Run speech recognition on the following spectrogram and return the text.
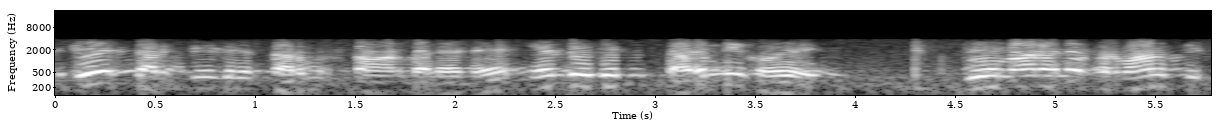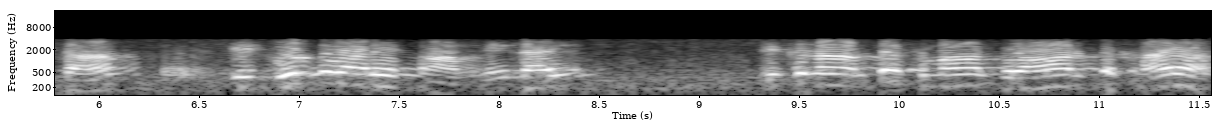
ਇਸ ਕਰਕੇ ਜਿਹੜੇ ਧਰਮ ਸਥਾਨ ਬਣੇ ਨੇ, ਇਹਦੇ ਵਿੱਚ ਧਰਮ ਨਹੀਂ ਹੋਏ। ਜੇ ਮਹਾਰਾਜ ਨੇ ਫਰਮਾਨ ਕੀਤਾ ਕਿ ਗੁਰਦੁਆਰੇ ਧਾਮ ਨਹੀਂ ਲਾਈ, ਇੱਕ ਨਾਮ ਦਸਵਾਂ ਦਵਾਰ ਦਿਖਾਇਆ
